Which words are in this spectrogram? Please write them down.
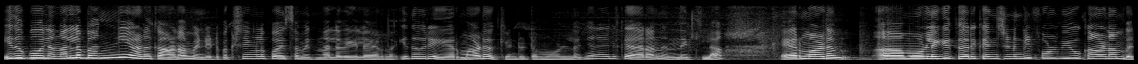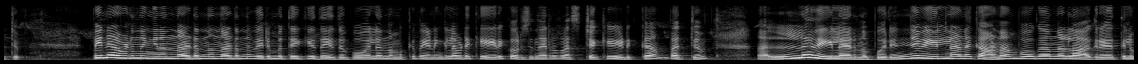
ഇതുപോലെ നല്ല ഭംഗിയാണ് കാണാൻ വേണ്ടിയിട്ട്. പക്ഷേ ഞങ്ങൾ പോയ സമയത്ത് നല്ല വെയിലായിരുന്നു. ഇതൊരു ഒരു ഏർമാടം ഒക്കെ ഉണ്ട് കേട്ടോ മുകളിൽ ഞാൻ അതിൽ കയറാൻ നിന്നിട്ടില്ല. ഏർമാടം മുകളിലേക്ക് കയറി കഴിഞ്ഞിട്ടുണ്ടെങ്കിൽ ഫുൾ വ്യൂ കാണാൻ പറ്റും. പിന്നെ അവിടെ നിന്ന് ഇങ്ങനെ നടന്ന് നടന്ന് വരുമ്പോഴത്തേക്ക് ഇത് ഇതുപോലെ നമുക്ക് വേണമെങ്കിൽ അവിടെ കയറി കുറച്ച് നേരം റെസ്റ്റൊക്കെ എടുക്കാൻ പറ്റും. നല്ല വെയിലായിരുന്നു. പൊരിഞ്ഞ വെയിലിലാണ് കാണാൻ പോകുക എന്നുള്ള ആഗ്രഹത്തിൽ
